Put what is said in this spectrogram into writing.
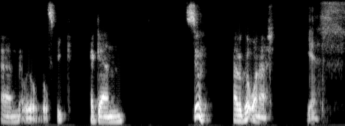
and we'll we'll speak again soon. Have a good one, Ash. Yes.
